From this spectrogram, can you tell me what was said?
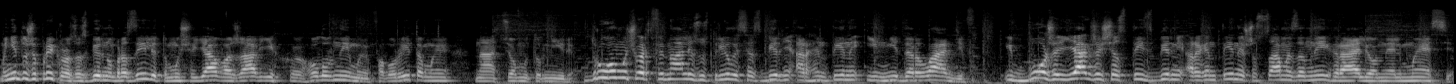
Мені дуже прикро за збірну Бразилії, тому що я вважав їх головними фаворитами на цьому турнірі. В другому чвертьфіналі зустрілися збірні Аргентини і Нідерландів. І боже, як же щастить збірні Аргентини, що саме за них грає Ліонель Мессі.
